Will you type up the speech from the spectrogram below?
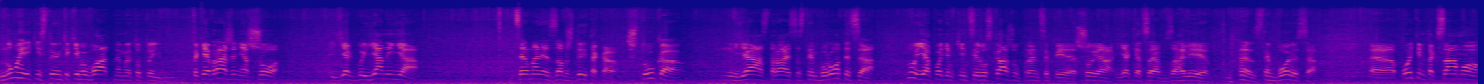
ноги, які стають такими ватними. Тобто таке враження, що якби я не я. Це в мене завжди така штука. Я стараюся з тим боротися. Ну, я потім в кінці розкажу, в принципі, що я, як я це взагалі з тим борюся. Е, Потім так само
